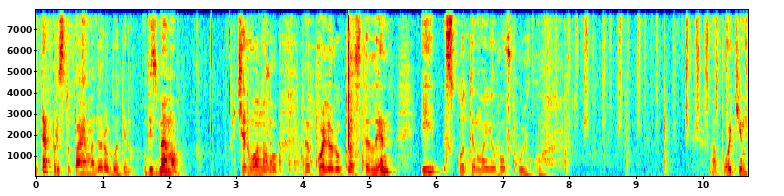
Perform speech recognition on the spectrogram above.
І так приступаємо до роботи. Візьмемо червоного е, кольору пластилин і скотимо його в кульку. А потім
